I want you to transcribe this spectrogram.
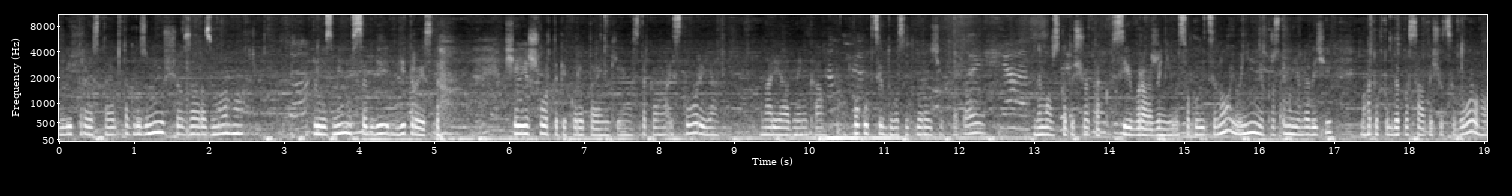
2300. Я так розумію, що зараз манго плюс-мінус це 2300. Ще є шортики коротенькі. Ось така історія нарядненька. Покупців досить, до речі, хватає. Не можу сказати, що так всі вражені високою ціною. Ні, просто мої глядачі, багато хто буде писати, що це дорого,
